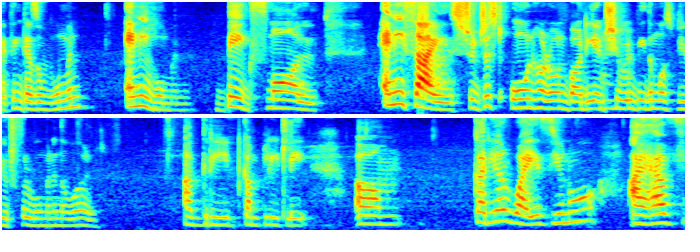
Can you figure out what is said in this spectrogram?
I think as a woman, any woman, big, small, any size, should just own her own body and she Mhm. will be the most beautiful woman in the world. Agreed completely. Um, career wise, you know, I have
